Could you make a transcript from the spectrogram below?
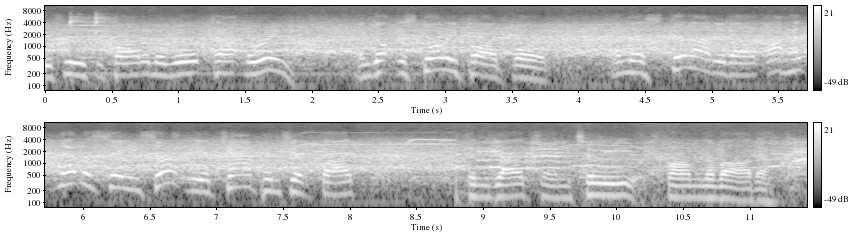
refused to fight him and walked out the ring and got disqualified for it. And they're still at it. I had never seen, certainly, a championship fight. Judge and two from Nevada.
